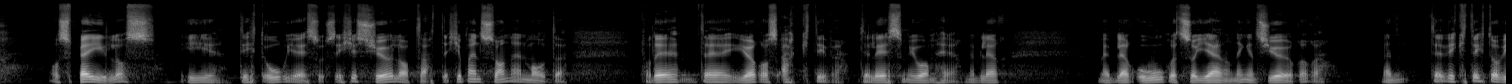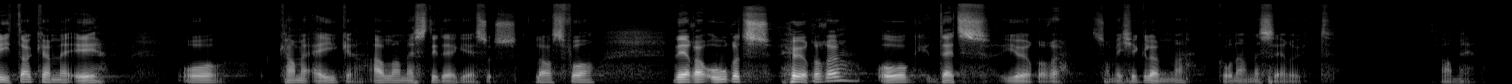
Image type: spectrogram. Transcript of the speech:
og speile oss i ditt ord, Jesus. Ikke sjøl opptatt, ikke på en sånn en måte. For det, det, gjør oss aktive. Det leser vi jo om her. Vi blir, vi blir ordets og gjerningens gjørere. Men det er viktig å vite hvem vi er, og hva vi eier, aller mest i deg, Jesus. La oss få være ordets hørere og dets gjørere, som ikke glemmer hvordan vi ser ut. Amen.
